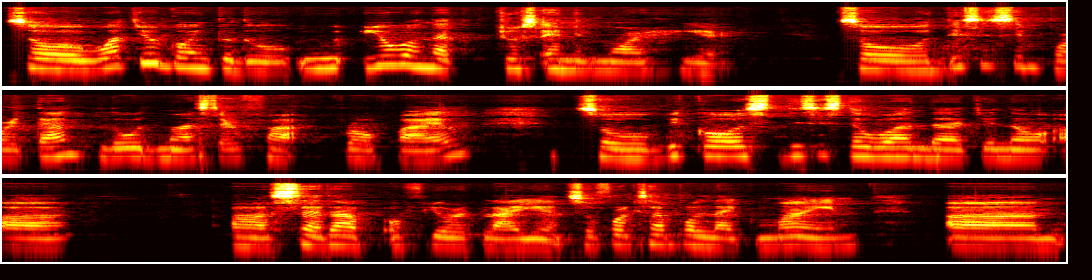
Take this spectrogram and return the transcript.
so what you're going to do you, will not choose anymore here so this is important load master profile so because this is the one that you know uh, uh, setup of your client so for example like mine um,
